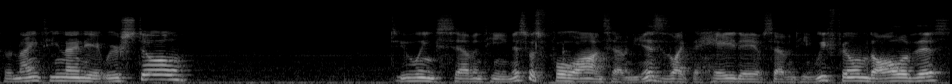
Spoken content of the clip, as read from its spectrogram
So 1998. We were still doing 17. This was full on 17. This is like the heyday of 17. We filmed all of this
